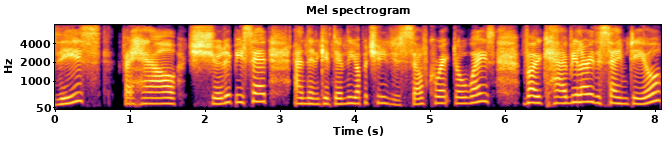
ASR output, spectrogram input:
this but how should it be said? And then give them the opportunity to self correct always. Vocabulary, the same deal.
